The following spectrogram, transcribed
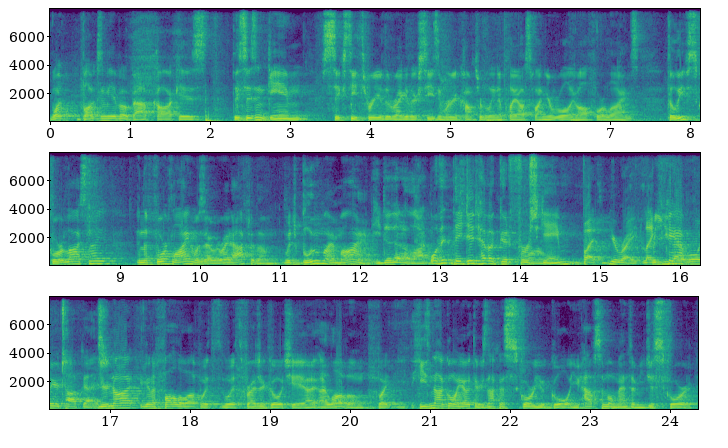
What bugs me about Babcock is this isn't game 63 of the regular season where you're comfortably in a playoff spot and you're rolling all four lines. The Leafs scored last night, and the fourth line was out right after them, which blew my mind. He did that a lot. Well, they, they did have a good first game, but you're right. Like you you, got can't- roll your top guys. You're not going to follow up with, with Frederik Gauthier. I, I love him, but he's not going out there. He's not going to score you a goal. You have some momentum. You just scored.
